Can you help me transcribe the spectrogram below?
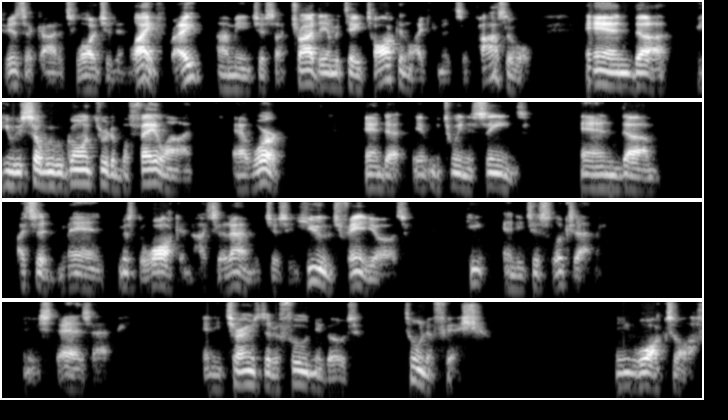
here's a God, it's larger than life, right? I mean, just I tried to imitate talking like him. It's impossible. And uh, he was so we were going through the buffet line at work and uh, in between the scenes. And um, I said, "Man, Mr. Walken," I said, "I'm just a huge fan of yours." He and he just looks at me, and he stares at me, and he turns to the food and he goes, "Tuna fish," and he walks off.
